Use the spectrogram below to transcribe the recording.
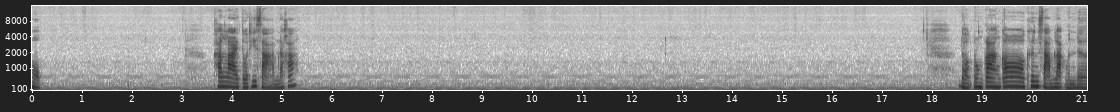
หกคันลายตัวที่สามนะคะ ดอกตรงกลางก็ขึ้นสามหลักเหมือนเดิ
